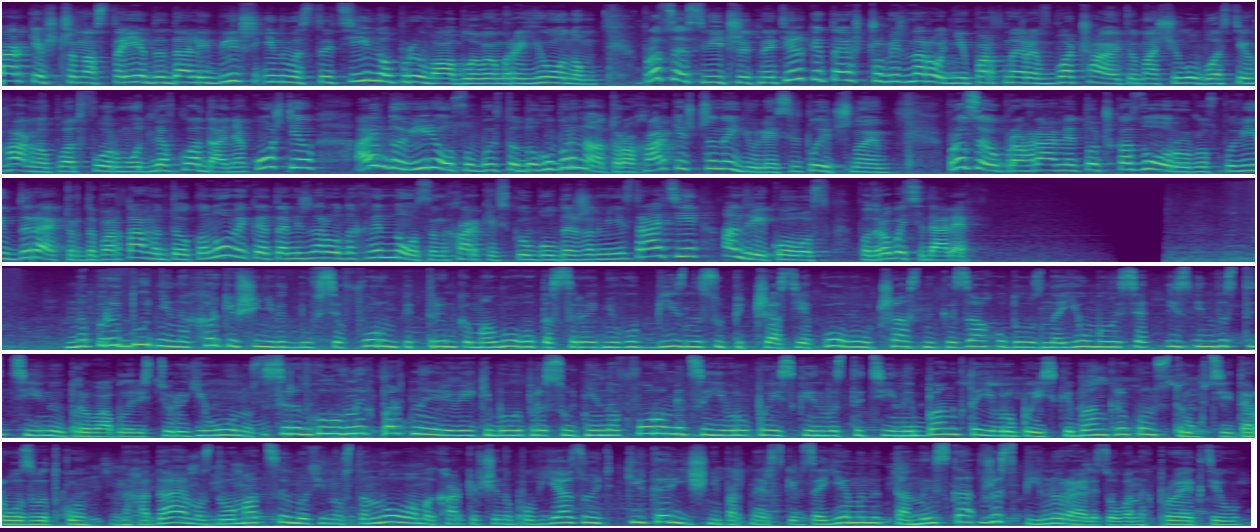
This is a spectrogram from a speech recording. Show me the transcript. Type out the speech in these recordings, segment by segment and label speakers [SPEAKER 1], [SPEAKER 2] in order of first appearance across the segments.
[SPEAKER 1] Харківщина стає дедалі більш інвестиційно привабливим регіоном. Про це свідчить не тільки те, що міжнародні партнери вбачають у нашій області гарну платформу для вкладання коштів, а й в довірі особисто до губернатора Харківщини Юлії Світличної. Про це у програмі Точка зору розповів директор департаменту економіки та міжнародних відносин Харківської облдержадміністрації Андрій Колос. Подробиці далі.
[SPEAKER 2] Напередодні на Харківщині відбувся форум підтримки малого та середнього бізнесу, під час якого учасники заходу ознайомилися із інвестиційною привабливістю регіону. Серед головних партнерів, які були присутні на форумі, це Європейський інвестиційний банк та Європейський банк реконструкції та розвитку. Нагадаємо, з двома цими фінустановами Харківщину пов'язують кількарічні партнерські взаємини та низка вже спільно реалізованих проєктів.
